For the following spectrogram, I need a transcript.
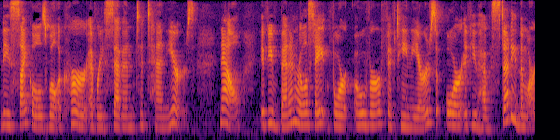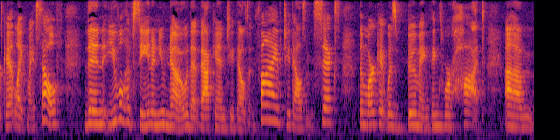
these cycles will occur every seven to 10 years. Now, if you've been in real estate for over 15 years, or if you have studied the market like myself, then you will have seen and you know that back in 2005, 2006, the market was booming, things were hot. Um,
